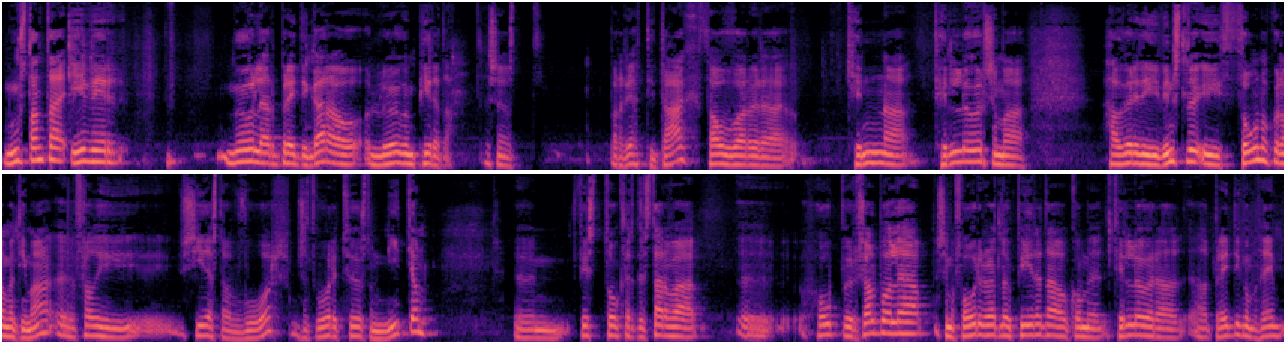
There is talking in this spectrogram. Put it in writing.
Nú standa yfir mögulegar breytingar á lögum Pírata. Þess að bara rétt í dag þá var verið að kynna tillögur sem að hafa verið í vinslu í þó nokkur langan tíma frá því síðasta vor, sem vorið 2019. Um, fyrst tók þetta starfa uh, hópur sjálfbóðlega sem fórir öllu pírata og komið tillögur að, að breytingum á þeim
